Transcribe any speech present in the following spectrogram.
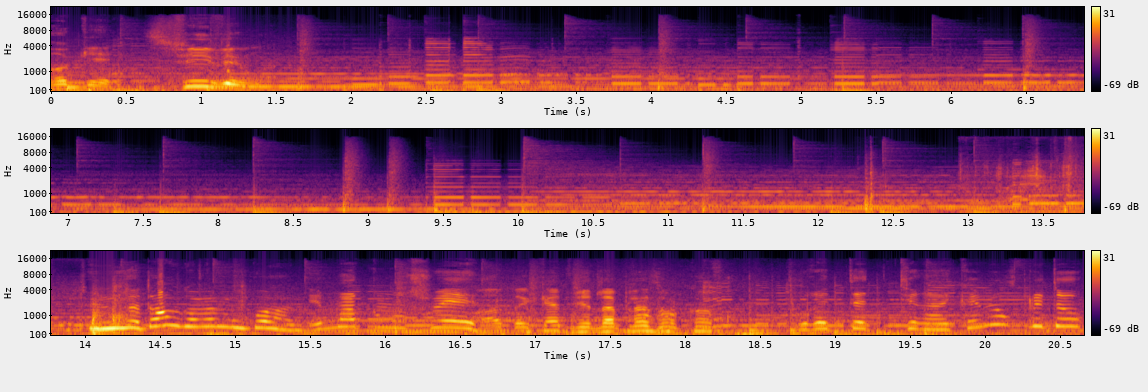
Ok, suivez-moi. Tu nous attends quand même ou quoi Et moi, comment je fais Ah, t'inquiète, il y a de la place dans le coffre. Je pourrais peut-être tirer un camion plutôt.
